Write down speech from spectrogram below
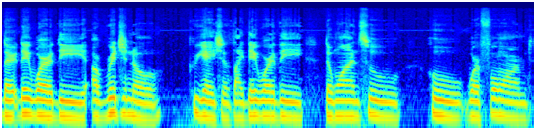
they they were the original creations. Like they were the the ones who who were formed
